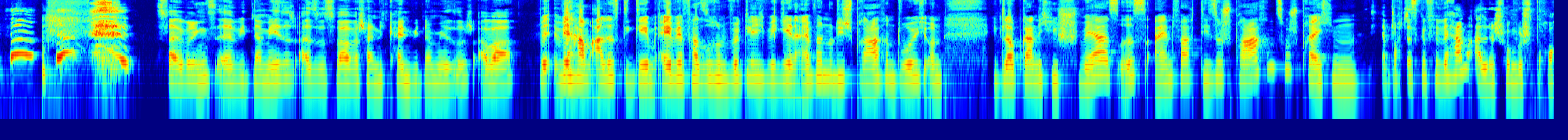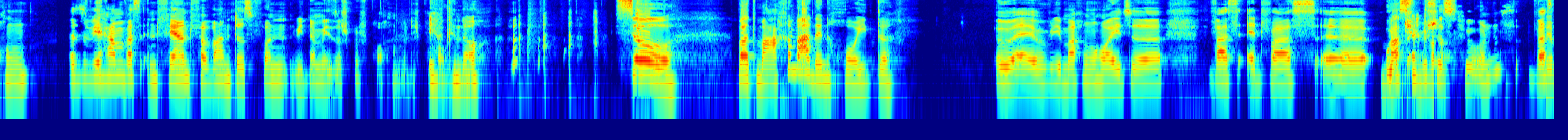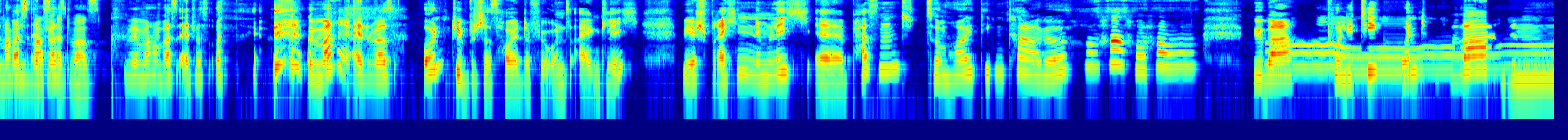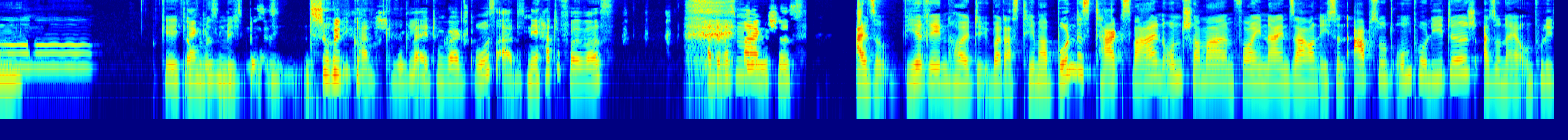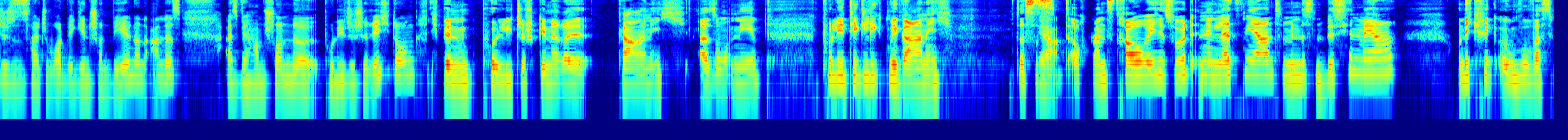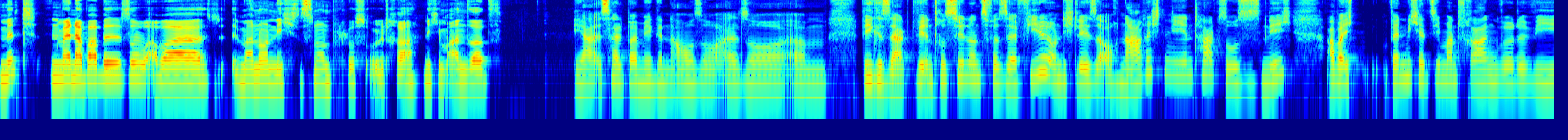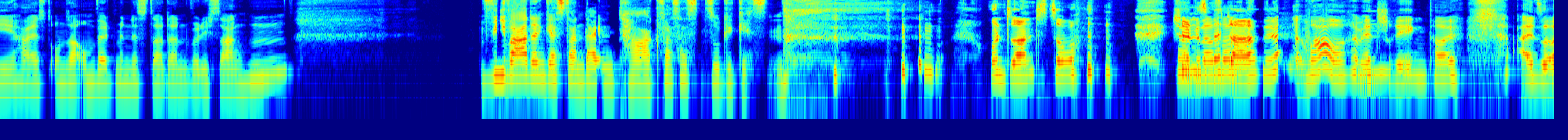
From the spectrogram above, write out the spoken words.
Es war übrigens äh, vietnamesisch, also es war wahrscheinlich kein vietnamesisch, aber Wir, wir haben alles gegeben. Ey, wir versuchen wirklich, wir gehen einfach nur die Sprachen durch und ich glaube gar nicht, wie schwer es ist, einfach diese Sprachen zu sprechen. ich habe auch das Gefühl, wir haben alle schon gesprochen. Also wir haben was entfernt Verwandtes von vietnamesisch gesprochen, würde ich Ja, behaupten. genau. So, was machen wir denn heute? Äh, wir machen heute was etwas äh, Was untypisches etwas? für uns. Was, wir machen was, was, etwas, etwas. Wir machen was etwas. Wir machen etwas Untypisches heute für uns eigentlich. Wir sprechen nämlich äh, passend zum heutigen Tage über Politik und Wahlen. Okay, ich glaube, wir müssen mich die ein bisschen. Entschuldigung. musikalische Begleitung war großartig. Nee, hatte voll was. Hatte was Magisches. Also, wir reden heute über das Thema Bundestagswahlen und schon mal im Vorhinein, Sarah und ich sind absolut unpolitisch. Also, naja, unpolitisch ist das falsche Wort. Wir gehen schon wählen und alles. Also, wir haben schon eine politische Richtung. Ich bin politisch generell gar nicht. Also, nee. Politik liegt mir gar nicht. Das ist Ja. auch ganz traurig. Es wird in den letzten Jahren zumindest ein bisschen mehr. Und ich krieg irgendwo was mit in meiner Bubble so, aber immer noch nicht. Das ist nur ein Plus-Ultra, nicht im Ansatz. Ja, ist halt bei mir genauso. Also, ähm, wie gesagt, wir interessieren uns für sehr viel und ich lese auch Nachrichten jeden Tag, so ist es nicht. Aber ich, wenn mich jetzt jemand fragen würde, wie heißt unser Umweltminister, dann würde ich sagen, hm, wie war denn gestern dein Tag? Was hast du so gegessen? Und sonst so Ja, schönes genau, Wetter. sonst- Ja, wow, Mensch, Mhm. Regen, toll. Also,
